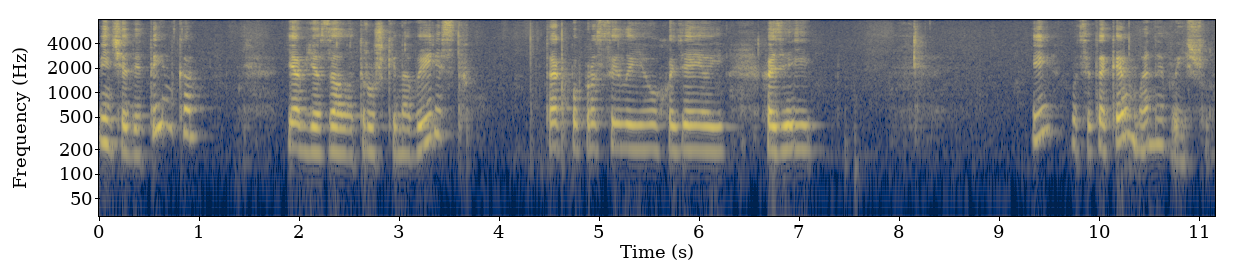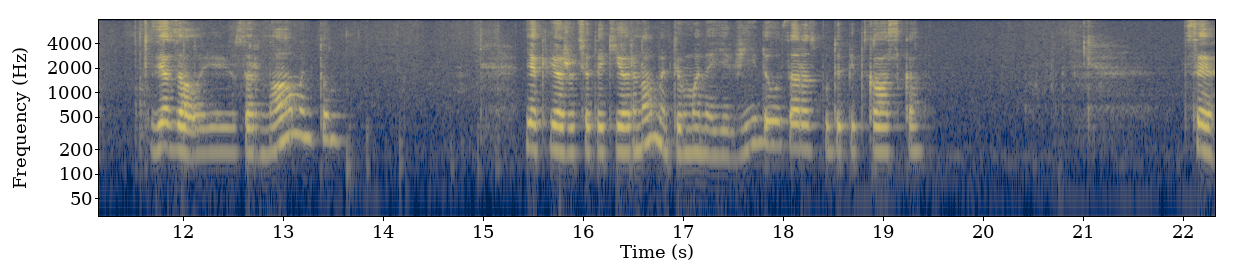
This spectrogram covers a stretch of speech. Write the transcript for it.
Він ще дитинка. Я в'язала трошки на виріст. Так попросили його хазяї. хазяї. І оце таке в мене вийшло. Зв'язала я її з орнаментом. Як в'яжуться такі орнаменти, в мене є відео, зараз буде підказка. Це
